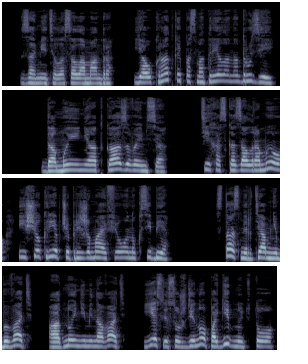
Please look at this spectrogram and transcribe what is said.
— заметила Саламандра. Я украдкой посмотрела на друзей. — Да мы и не отказываемся, — тихо сказал Ромео, еще крепче прижимая Фиону к себе. — Ста смертям не бывать, а одной не миновать. Если суждено погибнуть, то...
